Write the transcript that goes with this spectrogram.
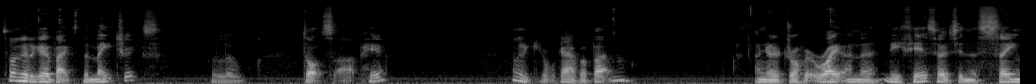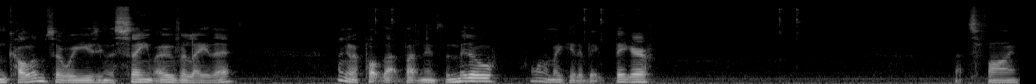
so I'm going to go back to the matrix the little dots up here I'm going to grab a button. I'm going to drop it right underneath here so it's in the same column so we're using the same overlay there. I'm going to pop that button into the middle. I want to make it a bit bigger. That's fine.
